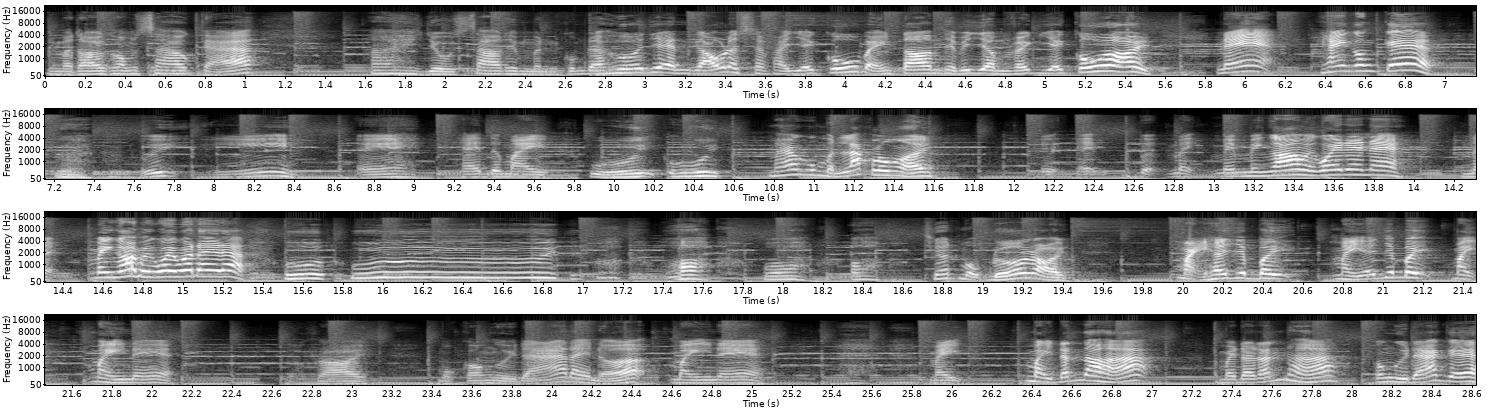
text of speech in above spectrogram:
nhưng mà thôi không sao cả. Ai, dù sao thì mình cũng đã hứa với anh gấu là sẽ phải giải cứu bạn tôm thì bây giờ mình phải giải cứu thôi. Nè hai con kia. Ui, ê, hai tụi mày. Ui ui máu của mình lắc luôn rồi. Ê, ê, mày mày mày ngon mày quay đây nè. Mày, mày ngon mày quay qua đây nè. Ui ui wow, wow, wow, chết một đứa rồi mày hả zombie mày hả zombie mày mày nè. Được rồi một con người đá đây nữa. Mày nè. Mày mày đánh đâu hả? Mày đã đánh hả? Con người đá kìa.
